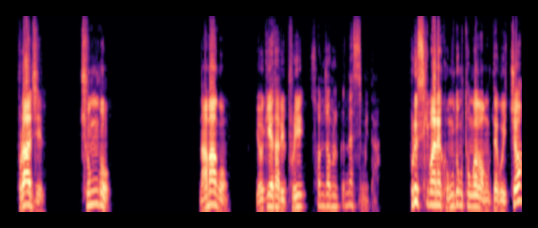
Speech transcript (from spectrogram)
브라질, 중국, 남아공 여기에 다 리플이 선점을 끝냈습니다. 브릭스 기반의 공동 통과가 언급되고 있죠.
